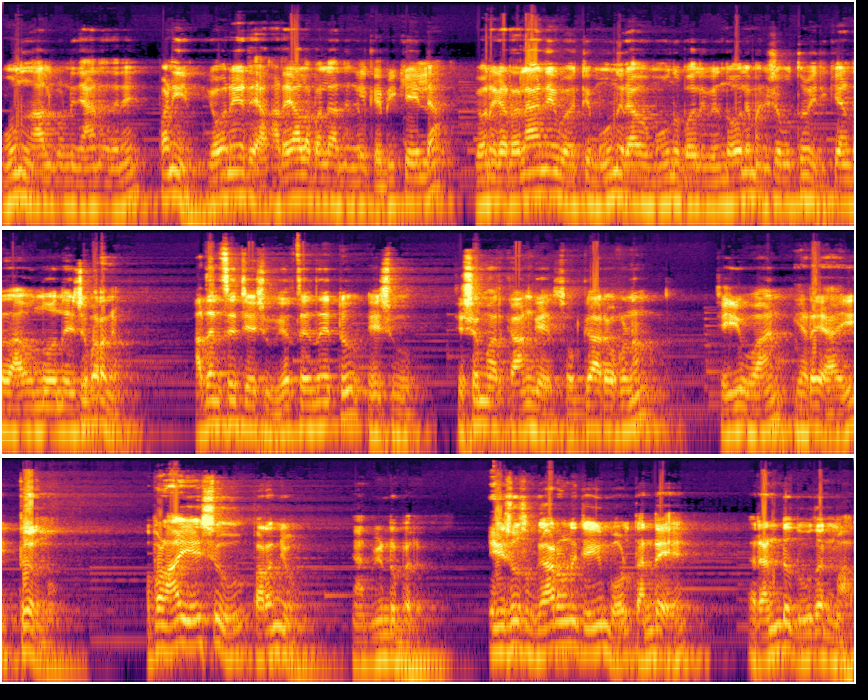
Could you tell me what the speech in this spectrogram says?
മൂന്ന് നാൾ കൊണ്ട് ഞാൻ അതിനെ പണിയും. യോനയുടെ അടയാളമല്ല നിങ്ങൾ ലഭിക്കയില്ല. യോന കടലാനെ പറ്റി മൂന്ന് രാവ് മൂന്ന് പകൽ വീണ്ടുപോലെ മനുഷ്യപുത്രം ഇരിക്കേണ്ടതാകുന്നു എന്ന് യേശു പറഞ്ഞു. അതനുസരിച്ച് യേശു ഉയർത്തെഴുന്നേറ്റു യേശു ശിഷ്യന്മാർ കാണുക സ്വർഗാരോഹണം ചെയ്യുവാൻ ഇടയായി തീർന്നു. അപ്പോൾ ആ യേശു പറഞ്ഞു ഞാൻ വീണ്ടും വരും. യേശു സുഗാരോണ് ചെയ്യുമ്പോൾ തന്റെ രണ്ട് ദൂതന്മാർ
